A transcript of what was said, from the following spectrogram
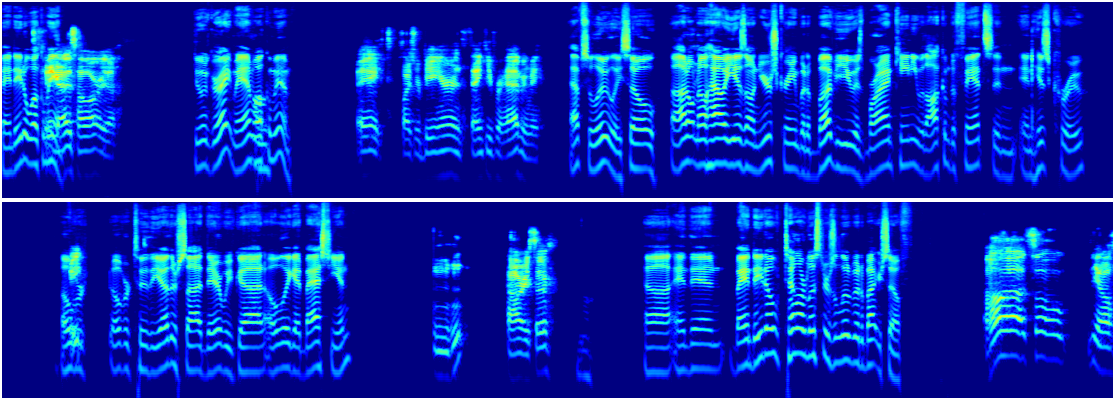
Bandito, welcome hey in. guys, how are you? Doing great, man. Oh. Welcome in. Hey, it's a pleasure being here, and thank you for having me. Absolutely. So uh, I don't know how he is on your screen, but above you is Brian Keeney with Occam Defense and, and his crew. Over over to the other side there, we've got Oleg Atbashian. Mm-hmm. How are you, sir? Uh, and then Bandito, tell our listeners a little bit about yourself. Uh, so you know,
